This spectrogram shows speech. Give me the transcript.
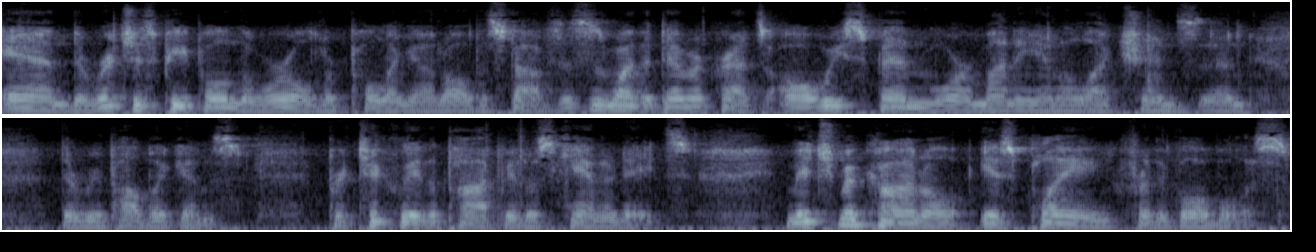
And the richest people in the world are pulling out all the stops. This is why the Democrats always spend more money in elections than the Republicans, particularly the populist candidates. Mitch McConnell is playing for the globalists.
